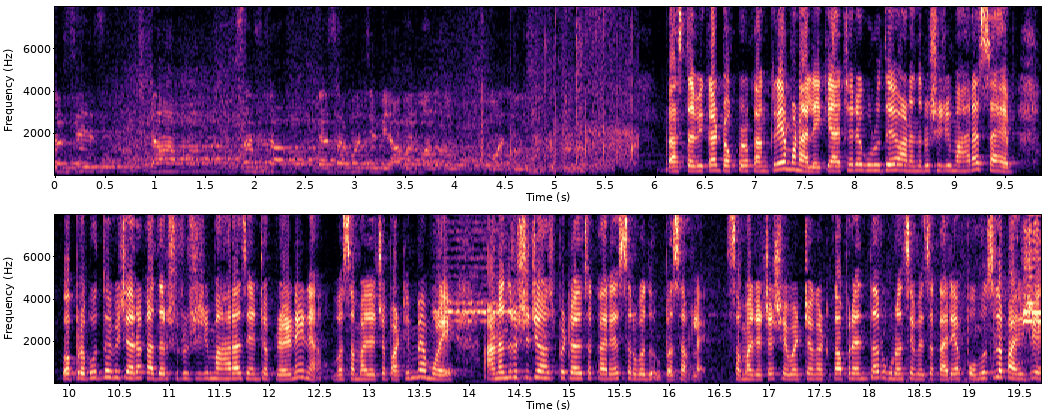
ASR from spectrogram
नर्सेस स्टाफ सब स्टाफ या सर्वांचे मी आभार मानतो. व दोन शब्द प्रास्ताविकात डॉक्टर कांकरे म्हणाले की आचार्य गुरुदेव आनंद ऋषीजी महाराज साहेब व प्रबुद्ध विचारक आदर्श ऋषीजी महाराज यांच्या प्रेरणेनं व समाजाच्या पाठिंब्यामुळे आनंद ऋषीजी हॉस्पिटलचं कार्य सर्वदूर पसरलंय. समाजाच्या शेवटच्या घटकापर्यंत रुग्णसेवेचं कार्य पोहोचलं पाहिजे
